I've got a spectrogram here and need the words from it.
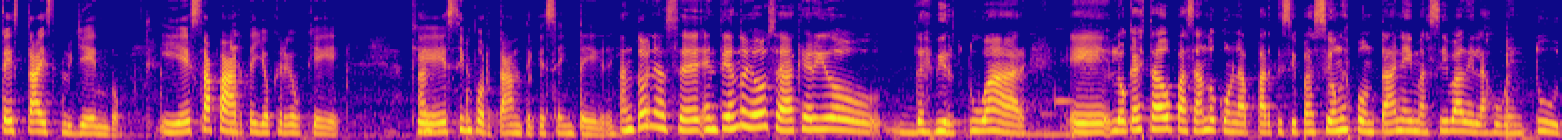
te está excluyendo. Y esa parte yo creo que, que es importante que se integre. Antonia, se, entiendo yo, se ha querido desvirtuar eh, lo que ha estado pasando con la participación espontánea y masiva de la juventud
